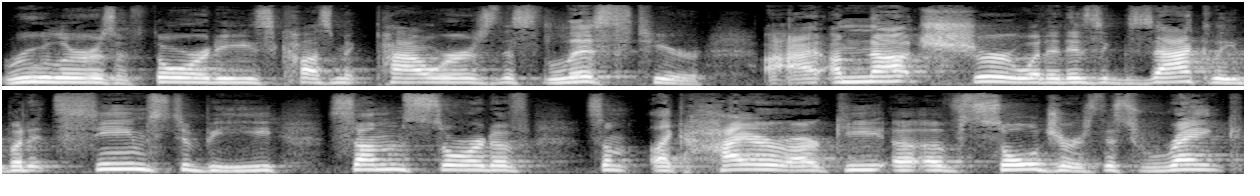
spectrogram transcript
rulers, authorities, cosmic powers, this list here. I, I'm not sure what it is exactly, but it seems to be some sort of some like hierarchy of soldiers, this rank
